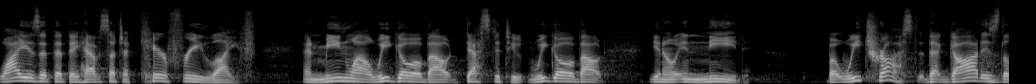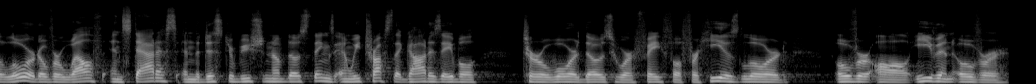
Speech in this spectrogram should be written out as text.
Why is it that they have such a carefree life? And meanwhile, we go about destitute and we go about, you know, in need. But we trust that God is the Lord over wealth and status and the distribution of those things. And we trust that God is able to reward those who are faithful, for he is Lord over all, even over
